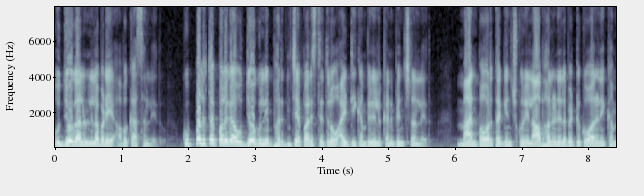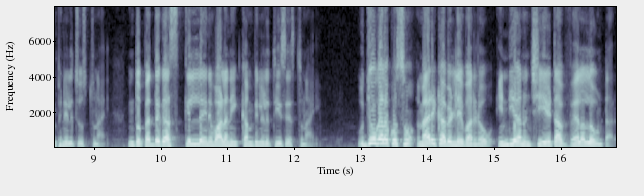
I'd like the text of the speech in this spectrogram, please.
ఉద్యోగాలు నిలబడే అవకాశం లేదు. కుప్పలు తెప్పలుగా ఉద్యోగుల్ని భరించే పరిస్థితిలో ఐటీ కంపెనీలు కనిపించడం లేదు. మ్యాన్ పవర్ తగ్గించుకుని లాభాలు నిలబెట్టుకోవాలని కంపెనీలు చూస్తున్నాయి. ఇంతో పెద్దగా స్కిల్ లేని వాళ్ళని కంపెనీలు తీసేస్తున్నాయి. ఉద్యోగాల కోసం అమెరికా వెళ్ళే వారిలో ఇండియా నుంచి ఏటా వేలల్లో ఉంటారు.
